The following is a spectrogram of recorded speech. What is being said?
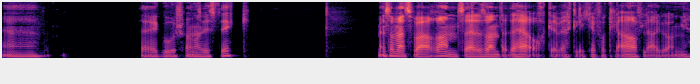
eh, det er god journalistikk. Men som jeg svarer han, så er det sånn at dette her orker jeg virkelig ikke forklare flere ganger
